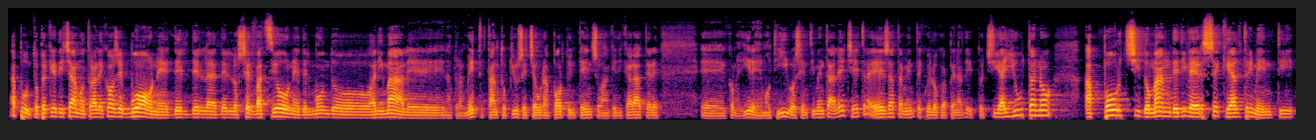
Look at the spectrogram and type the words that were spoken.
Appunto perché diciamo tra le cose buone del, del, dell'osservazione del mondo animale, naturalmente tanto più se c'è un rapporto intenso anche di carattere eh, come dire, emotivo, sentimentale, eccetera, è esattamente quello che ho appena detto. Ci aiutano a porci domande diverse che altrimenti,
